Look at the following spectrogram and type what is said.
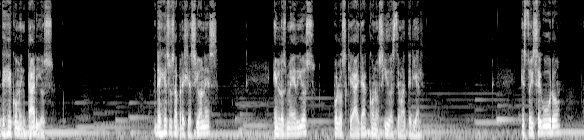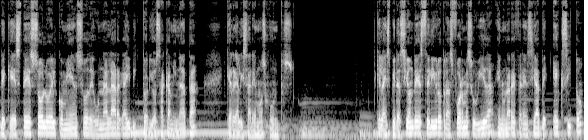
deje comentarios, deje sus apreciaciones en los medios los que haya conocido este material. Estoy seguro de que este es solo el comienzo de una larga y victoriosa caminata que realizaremos juntos. Que la inspiración de este libro transforme su vida en una referencia de éxito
